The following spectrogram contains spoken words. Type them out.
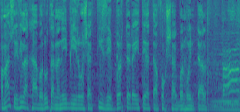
A második világháború után a népbíróság tíz év börtönre ítélte, a fogságban hunyt el. Oh,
